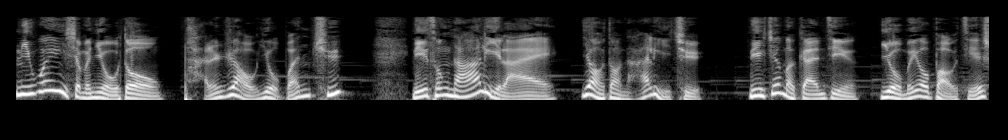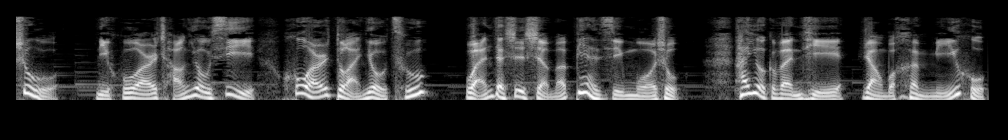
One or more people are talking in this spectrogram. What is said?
你为什么扭动、盘绕又弯曲？你从哪里来，要到哪里去？你这么干净，有没有保洁术？你忽而长又细，忽而短又粗，玩的是什么变形魔术？还有个问题让我很迷糊，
